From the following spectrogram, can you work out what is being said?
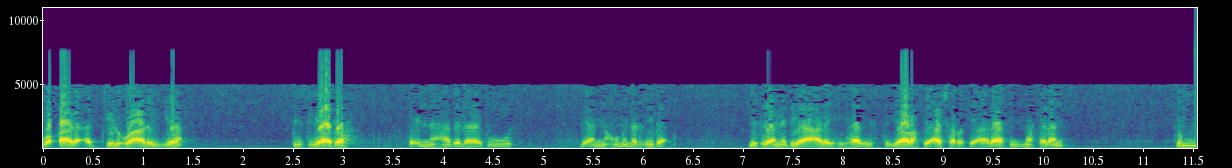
وقال أجله علي بزيادة فإن هذا لا يجوز لأنه من الربا. مثل أن يبيع عليه هذه السيارة بعشرة آلاف مثلا ثم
